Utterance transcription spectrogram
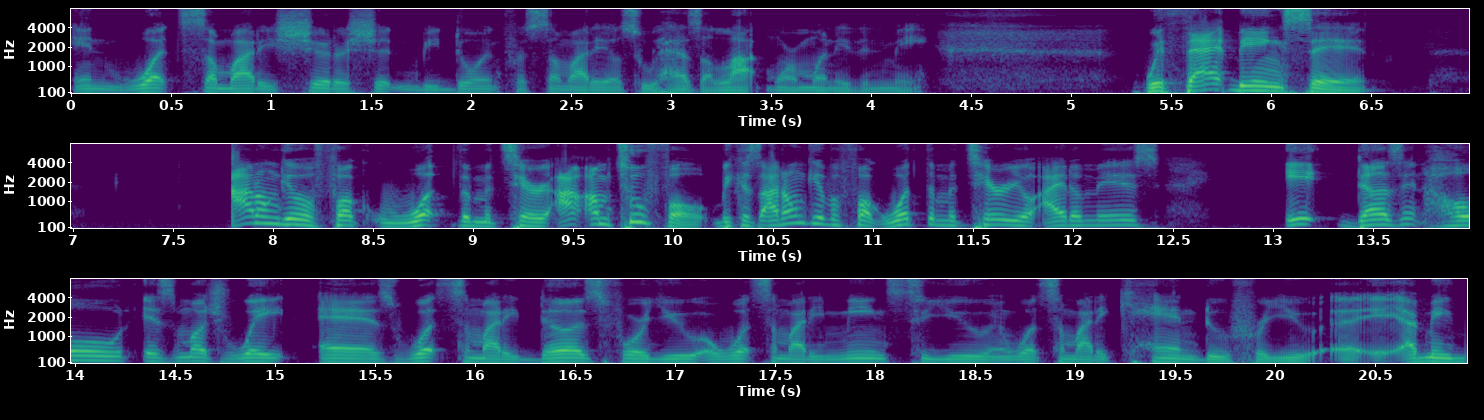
and what somebody should or shouldn't be doing for somebody else who has a lot more money than me. With that being said, I don't give a fuck what the material. I, I'm twofold because I don't give a fuck what the material item is. It doesn't hold as much weight as what somebody does for you or what somebody means to you and what somebody can do for you. Uh, I mean,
